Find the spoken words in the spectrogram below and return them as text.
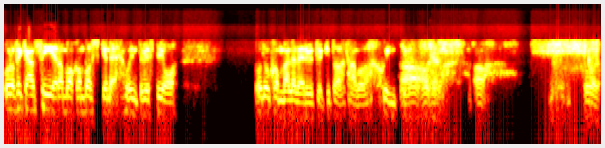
Och då fick han se dem bakom busken där och inte visste jag. Och då kom väl det där uttrycket då, att han var skinkig. Ja, okej. Ja. Så var det.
